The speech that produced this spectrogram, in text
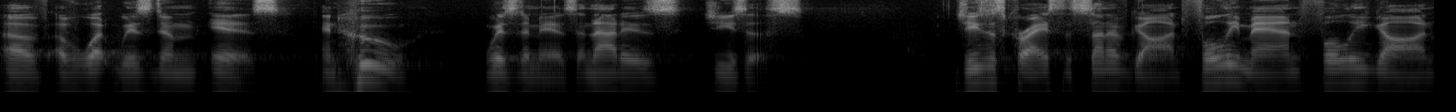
of, of what wisdom is and who wisdom is, and that is Jesus. Jesus Christ, the Son of God, fully man, fully God,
